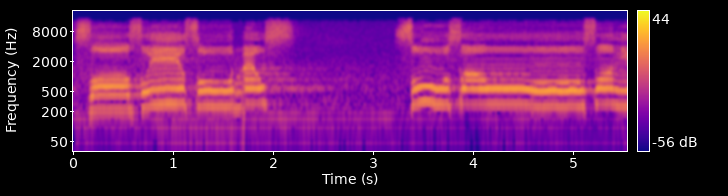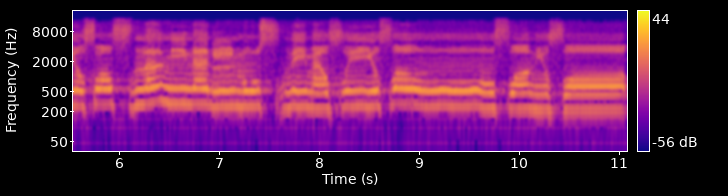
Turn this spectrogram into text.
صاصيصو بص صوصا صنصصن من المسلم صيصا صنصا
